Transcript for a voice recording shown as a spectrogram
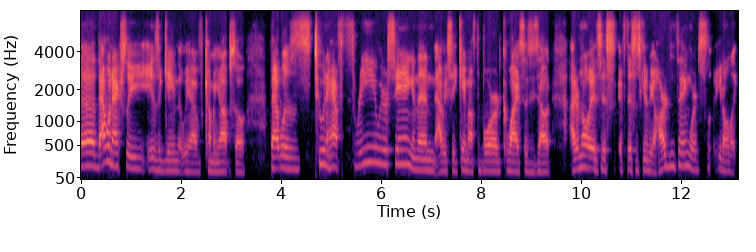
uh, that one actually is a game that we have coming up. So that was two and a half, three we were seeing, and then obviously came off the board. Kawhi says he's out. I don't know is this if this is going to be a Harden thing where it's you know like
